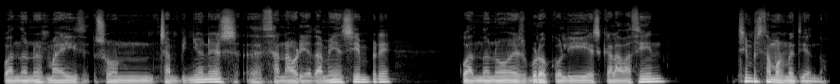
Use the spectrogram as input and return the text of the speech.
cuando no es maíz son champiñones, eh, zanahoria también siempre, cuando no es brócoli es calabacín, siempre estamos metiendo.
